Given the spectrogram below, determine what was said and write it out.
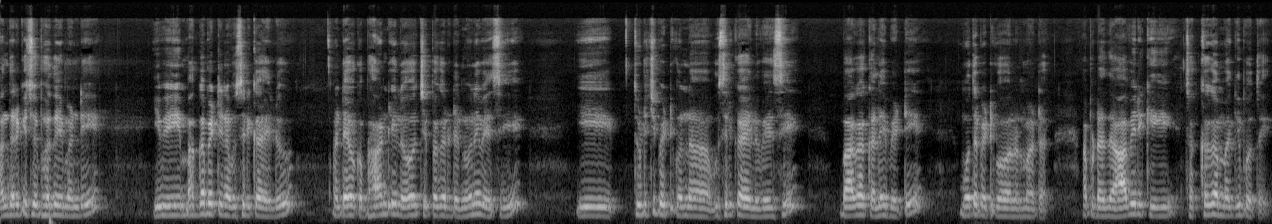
అందరికీ శుభోదయం అండి. ఇవి మగ్గబెట్టిన ఉసిరికాయలు అంటే ఒక భాండీలో చిప్పగరిట నూనె వేసి ఈ తుడిచి పెట్టుకున్న ఉసిరికాయలు వేసి బాగా కలయబెట్టి మూత పెట్టుకోవాలన్నమాట. అప్పుడు అది ఆవిరికి చక్కగా మగ్గిపోతాయి.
